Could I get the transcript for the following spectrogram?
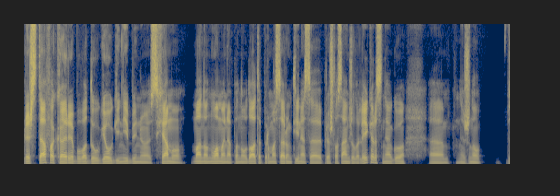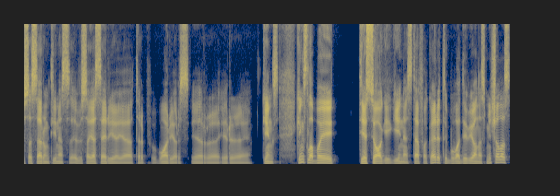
prieš Stefą Karį buvo daugiau gynybinių schemų, mano nuomonė, panaudota pirmose rungtynėse prieš Los Angeles Lakers, negu, um, nežinau, visose rungtynėse, visoje serijoje tarp Warriors ir, ir Kings. Kings labai tiesiogiai gynė Stefą Karį, tai buvo Devionas Mitchellas.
